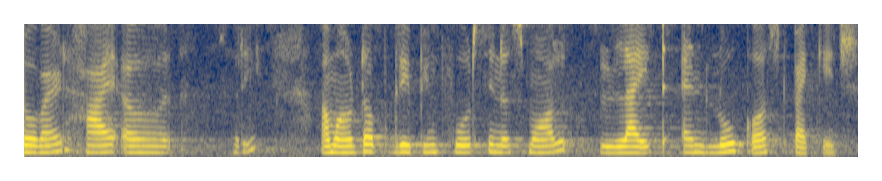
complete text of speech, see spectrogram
provide high uh, sorry amount of gripping force in a small light and low cost package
